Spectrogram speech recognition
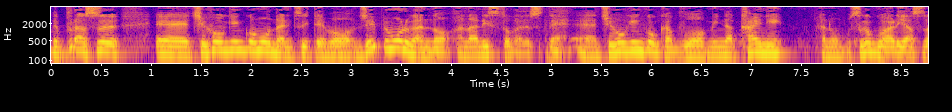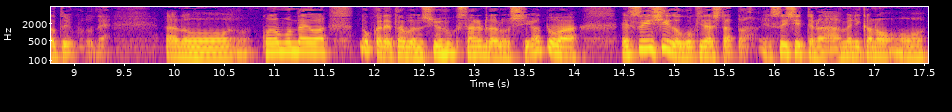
で、プラス、えー、地方銀行問題についても、JP モルガンのアナリストがですね、えー、地方銀行株をみんな買いに、あの、すごく割安だということで、あの、この問題はどっかで多分修復されるだろうし、あとは SEC が動き出したと。SEC っていうのはアメリカの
